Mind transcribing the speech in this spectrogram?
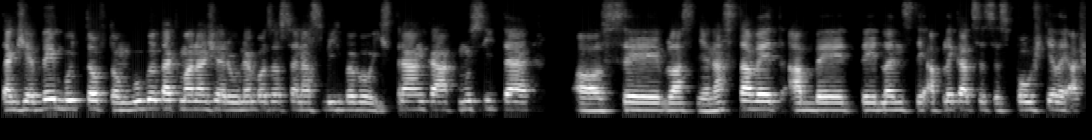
Takže vy buď to v tom Google Tag Manageru nebo zase na svých webových stránkách musíte o, si vlastně nastavit, aby tyhle ty aplikace se spouštěly až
